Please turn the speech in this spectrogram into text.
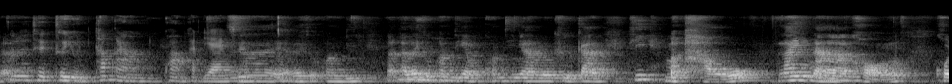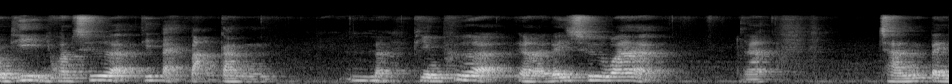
นะเธอเธอเธออยู่ท่ามกลางความขัดแย้งใช่อะไรคือความดีอะไรคือความดีงามความดีงามมันคือการที่มาเผาไล่นาของคนที่มีความเชื่อที่แตกต่างกันนะเพียงเพื่อเออได้ชื่อว่านะ ฉันเป็น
